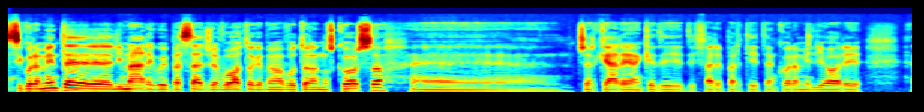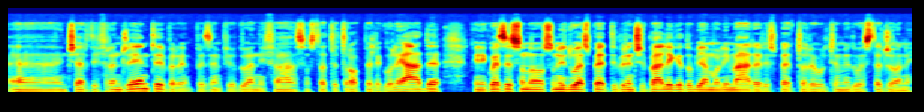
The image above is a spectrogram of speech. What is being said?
Sicuramente limare quei passaggi a vuoto che abbiamo avuto l'anno scorso, eh, cercare anche di, di, fare partite ancora migliori eh, in certi frangenti, per, per, esempio due anni fa sono state troppe le goleade, quindi questi sono, sono, i due aspetti principali che dobbiamo limare rispetto alle ultime due stagioni,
